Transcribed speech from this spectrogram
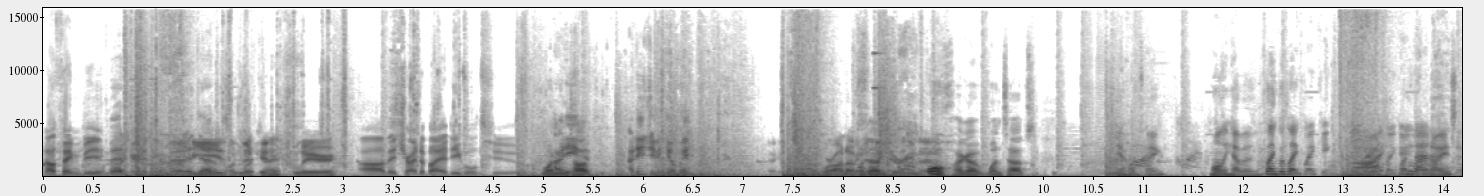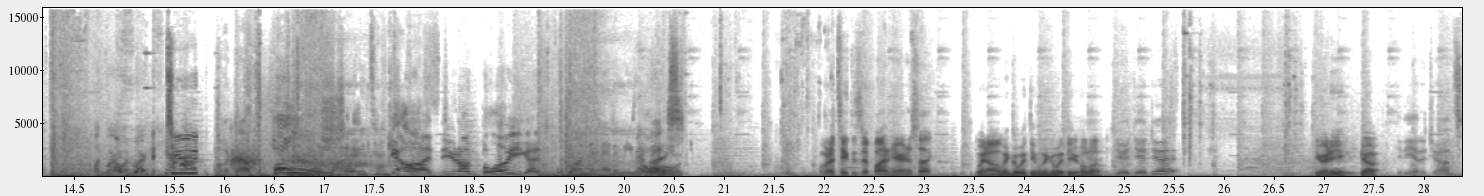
Nothing B. Mid. B is looking clear. Uh, they tried to buy a deagle too. One I need, top. I need you to heal me. We're on a One flank dead. arena. Oh, I got one taps. Yeah, whole thing. Holy heaven. Flank with like Flanking. one dead. Nice. One more, one more. Dude. On the ground. Holy God, dude, I'm below you guys. One enemy Oh, remaining. I'm gonna take the zipline here in a sec. Wait, I'm gonna go with you. Let me go with you. Hold on. Do it, do it, do it. You ready? Go. Indiana Jones.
